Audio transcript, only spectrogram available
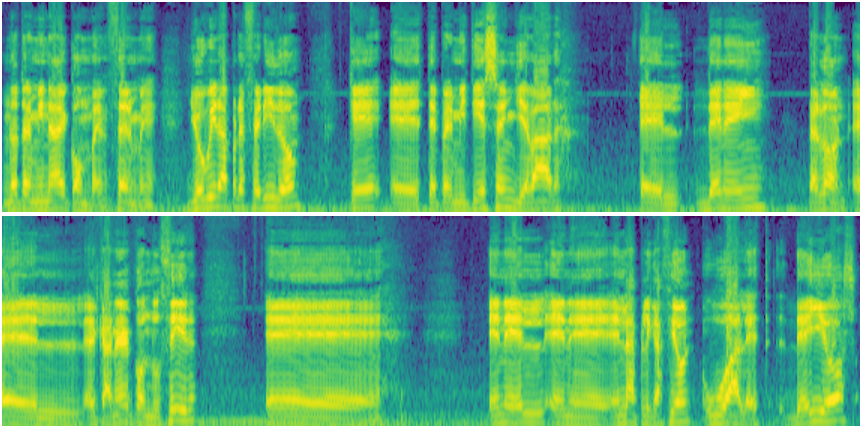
no termina de convencerme. Yo hubiera preferido que eh, te permitiesen llevar el DNI, perdón, el, el de conducir, eh, en, el, eh, en, la aplicación Wallet de iOS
